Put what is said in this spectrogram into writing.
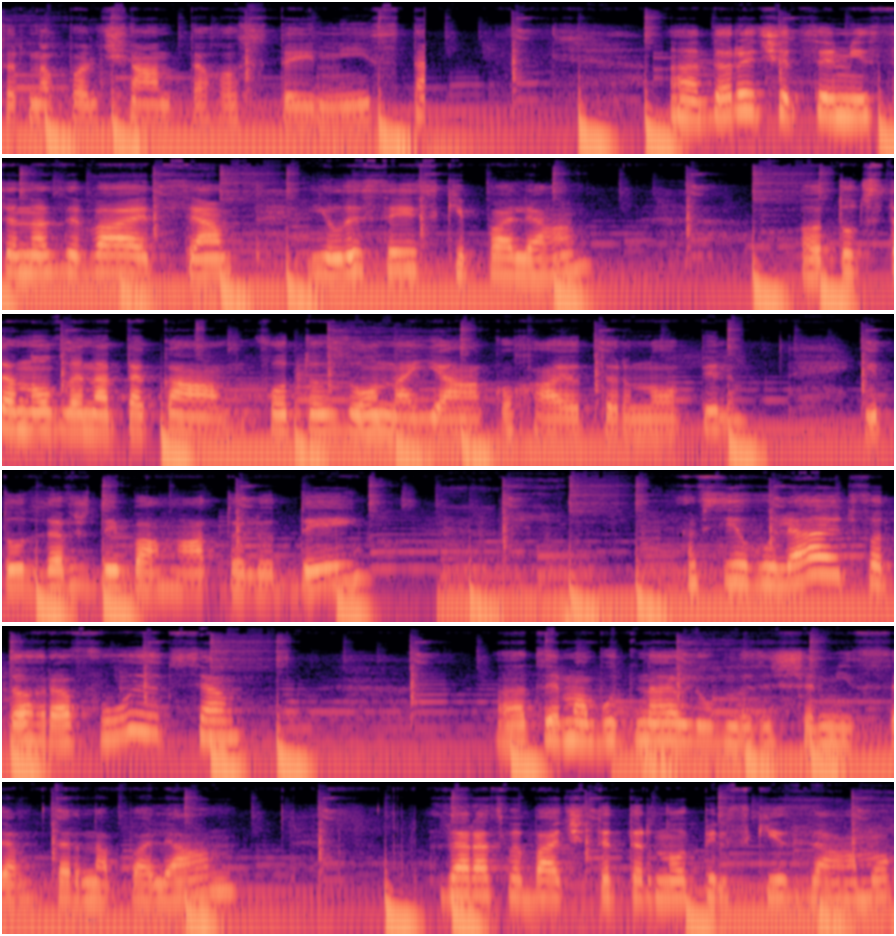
тернопольчан та гостей міста. До речі, це місце називається Єлисейські поля. Тут встановлена така фотозона Я кохаю Тернопіль. І тут завжди багато людей. Всі гуляють, фотографуються. Це, мабуть, найулюбленіше місце тернополян. Зараз ви бачите Тернопільський замок.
